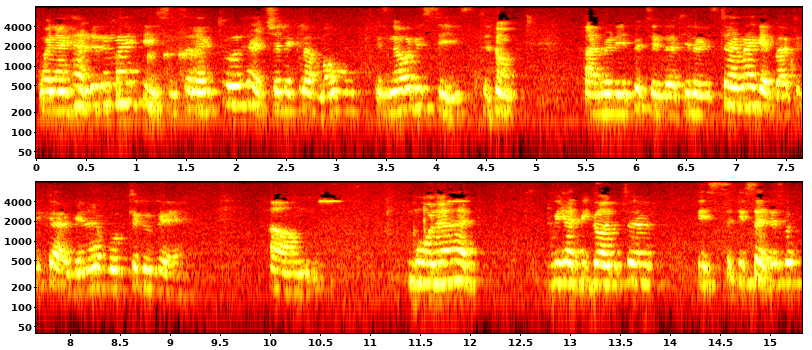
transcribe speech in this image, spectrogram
when I handed in my thesis and I told her, Herschel who is now deceased, I'm really pitching that, you know, it's time I get back to the Caribbean, I have work to do there. Um, Mona had, we had begun to, the, the centers were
